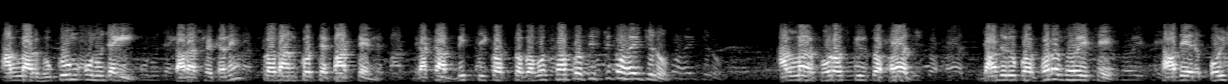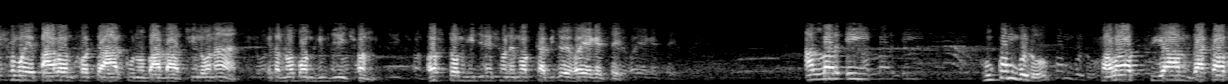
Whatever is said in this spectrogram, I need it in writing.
আল্লাহর হুকুম অনুযায়ী তারা সেখানে প্রদান করতে পারতেন। জাকাত ভিত্তিক ব্যবস্থা প্রতিষ্ঠিত হয়েছিল। আল্লাহর ফরজকৃত হজ যাদের উপর ফরজ হয়েছে, তাদের ওই সময়ে পালন করতে আর কোনো বাধা ছিল না। এটা নবম হিজড়ি সন অষ্টম হিজড়ি সনে মক্কা বিজয় হয়ে গেছে। আল্লাহর এই হুকুমগুলো সালাদ সিয়াম জাকাত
